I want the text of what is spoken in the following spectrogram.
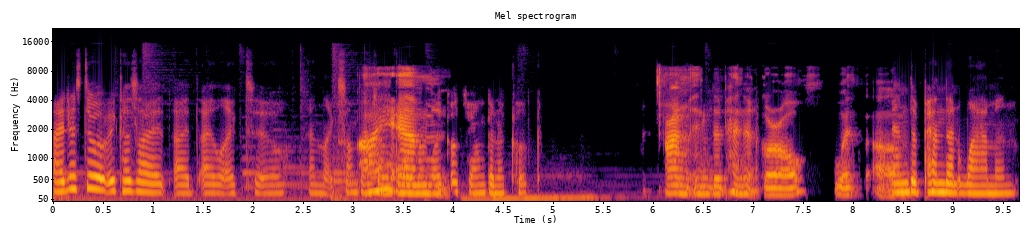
I just do it because I I, I like to, and like sometimes I I'm, I'm like okay I'm gonna cook. I'm independent girl with um Independent woman.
